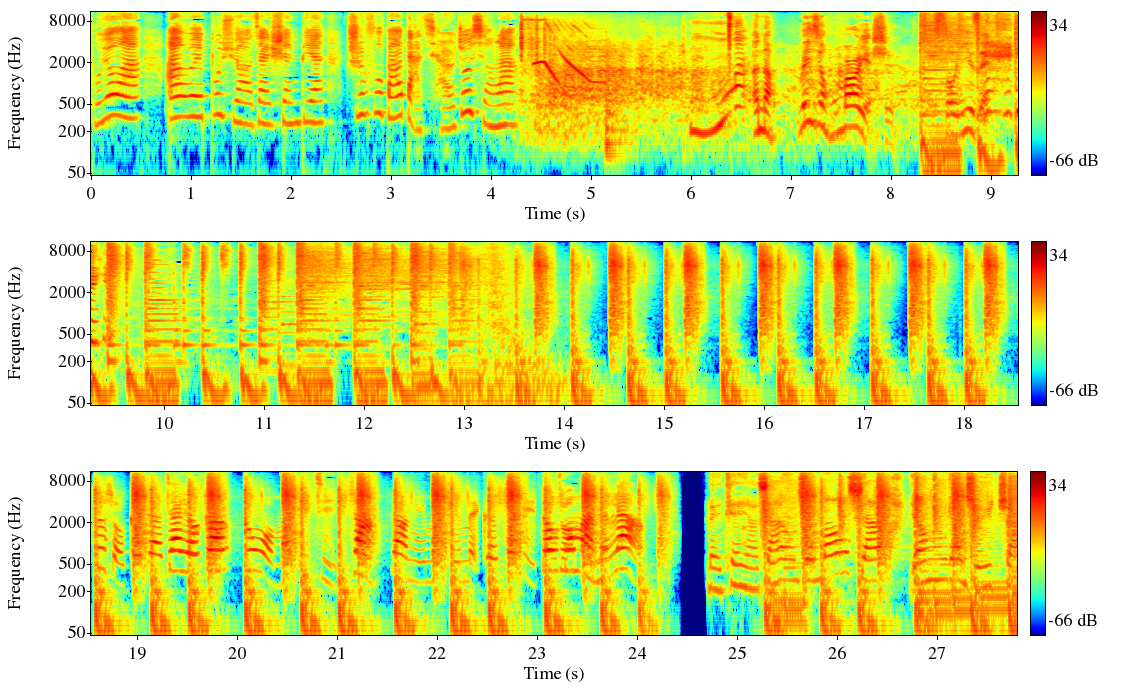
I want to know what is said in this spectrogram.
不用啊，安慰不需要在身边，支付宝打钱就行啦。嗯，嗯呐，微信红包也是，so easy。每天要向着梦想，勇敢去闯，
